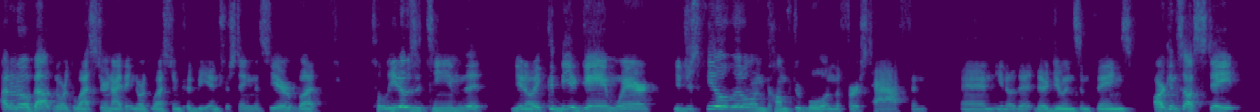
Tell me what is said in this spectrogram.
I don't know about Northwestern. I think Northwestern could be interesting this year, but Toledo's a team that, you know, it could be a game where you just feel a little uncomfortable in the first half and and you know they're, they're doing some things. Arkansas State,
